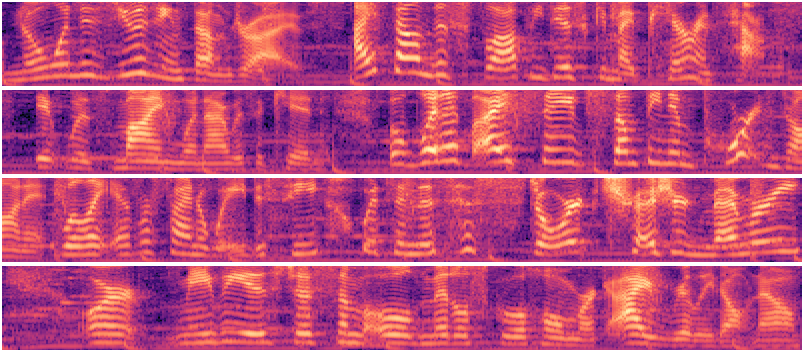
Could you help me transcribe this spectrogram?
no one is using thumb drives? I found this floppy disk in my parents' house. It was mine when I was a kid. But what if I saved something important on it? Will I ever find a way to see what's in this historic treasured memory? Or maybe it's just some old middle school homework. I really don't know.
